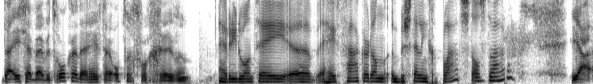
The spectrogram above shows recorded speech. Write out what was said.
daar is hij bij betrokken, daar heeft hij opdracht voor gegeven. En Ridouan T. Uh, heeft vaker dan een bestelling geplaatst, als het ware? Ja,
